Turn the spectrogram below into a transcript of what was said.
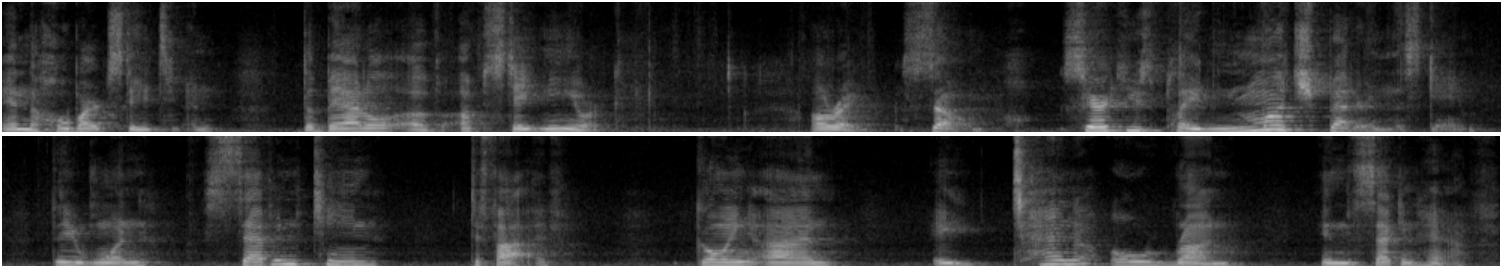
and the Hobart Statesmen, the Battle of Upstate New York. All right, so Syracuse played much better in this game. They won 17 to 5, going on a 10 0 run in the second half.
